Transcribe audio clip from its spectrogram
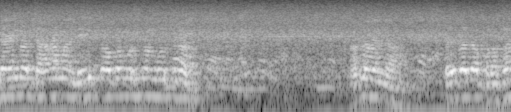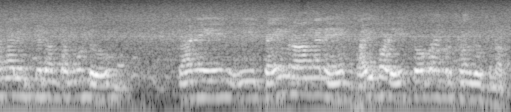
టైంలో చాలా మంది తోక ముసుకొని కూర్చున్నారు. అర్థమైందా? పెద్ద పెద్ద ప్రసంగాలు ఇచ్చేదంత ముందు కానీ ఈ టైం రాగానే భయపడి తోక ముసుకొని కూర్చున్నారు.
